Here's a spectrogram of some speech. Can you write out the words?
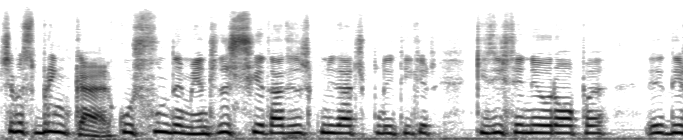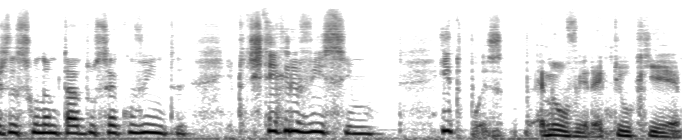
Chama-se brincar com os fundamentos das sociedades e das comunidades políticas que existem na Europa eh, desde a segunda metade do século XX. E, portanto, isto é gravíssimo. E depois, a meu ver, aquilo que é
